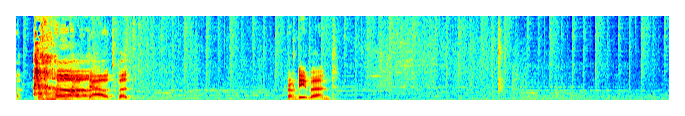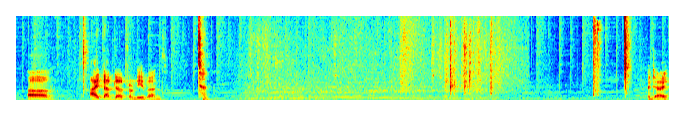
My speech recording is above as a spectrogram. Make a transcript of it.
doubt, but from the event. Um, I tapped out from the event. I died.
